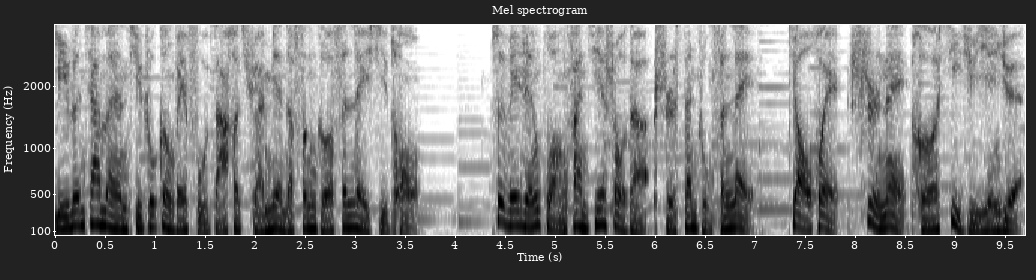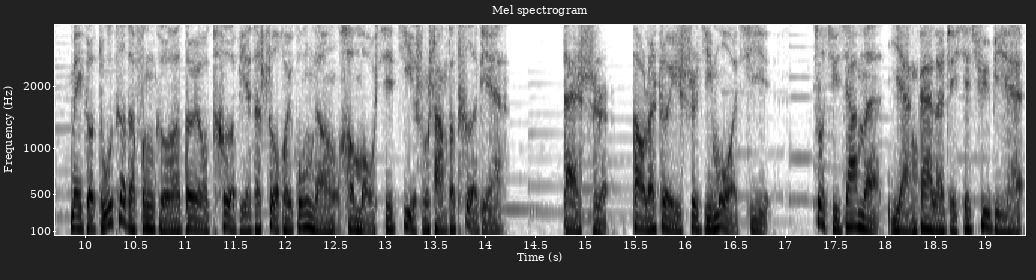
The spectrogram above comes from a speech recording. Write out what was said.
理论家们提出更为复杂和全面的风格分类系统。最为人广泛接受的是三种分类：教会、室内和戏剧音乐。每个独特的风格都有特别的社会功能和某些技术上的特点。但是到了这一世纪末期，作曲家们掩盖了这些区别，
